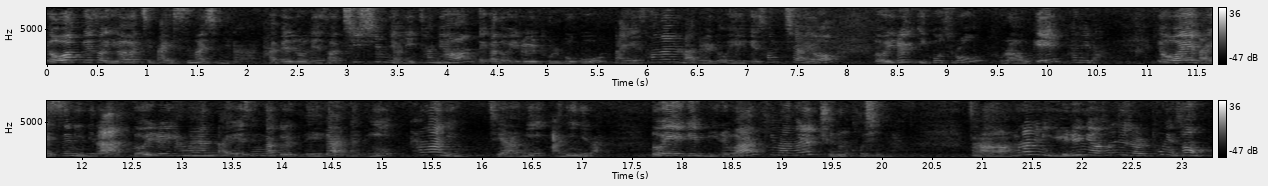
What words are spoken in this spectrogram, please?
여호와께서 이와 같이 말씀하시니라. 바벨론에서 70년이 차면 내가 너희를 돌보고 나의 선한 말을 너희에게 성취하여 너희를 이곳으로 돌아오게 하리라. 여호와의 말씀이니라. 너희를 향한 나의 생각을 내가 아나니 평안이요 재앙이 아니니라. 너희에게 미래와 희망을 주는 것이니라 자 하나님이 예레미야 선지자를 통해서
